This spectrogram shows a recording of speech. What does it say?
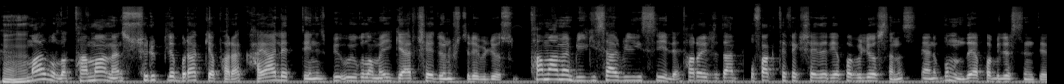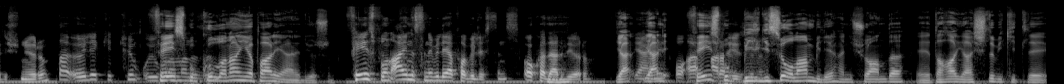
Hı hı. Marvel'da tamamen sürükle bırak yaparak hayal ettiğiniz bir uygulamayı gerçeğe dönüştürebiliyorsun. Tamamen bilgisayar bilgisiyle tarayıcıdan ufak tefek şeyler yapabiliyorsanız yani bunu da yapabilirsiniz diye düşünüyorum. Hatta öyle ki tüm uygulamanızı Facebook kullanan yapar yani diyorsun. Facebook'un aynısını bile yapabilirsiniz. O kadar Hı diyorum. Ya, yani, Yani o Facebook arayüzünü. bilgisi olan bile hani şu anda e, daha yaşlı bir kitle,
